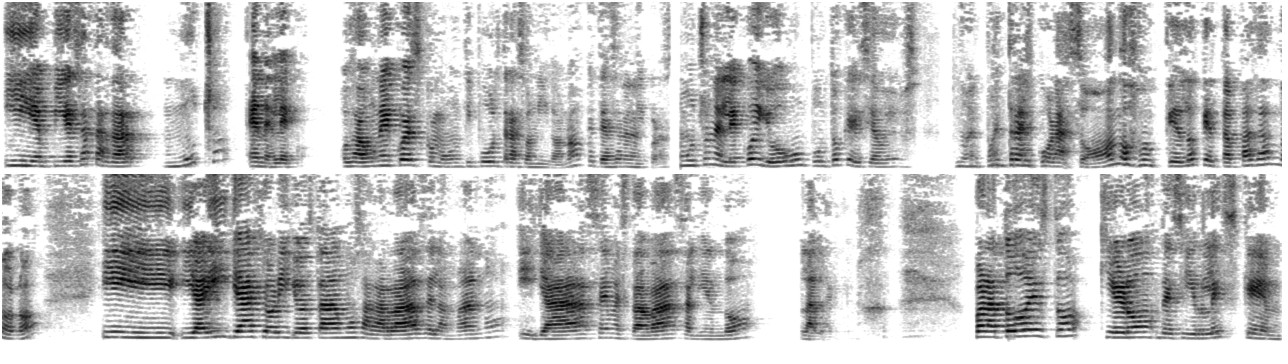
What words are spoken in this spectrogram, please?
y empieza a tardar mucho en el eco. O sea, un eco es como un tipo ultrasonido, ¿no? Que te hacen en el corazón. Mucho en el eco y yo hubo un punto que decía, oye, no encuentra el corazón o qué es lo que está pasando, ¿no? Y, ahí ya George y yo estábamos agarradas de la mano y ya se me estaba saliendo la lágrima. Para todo esto, quiero decirles que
